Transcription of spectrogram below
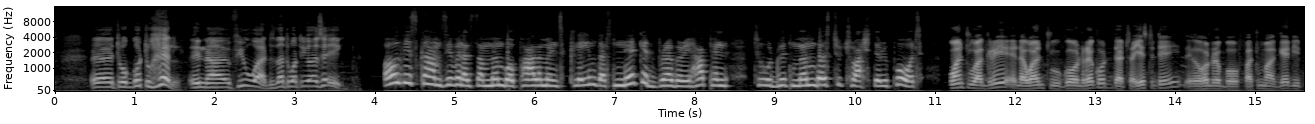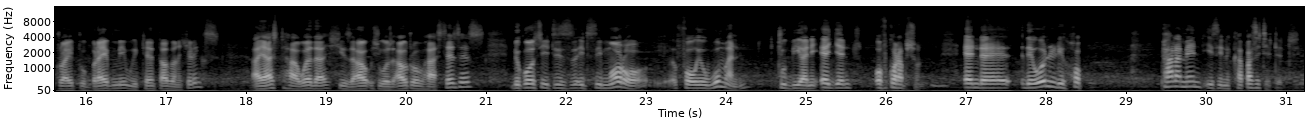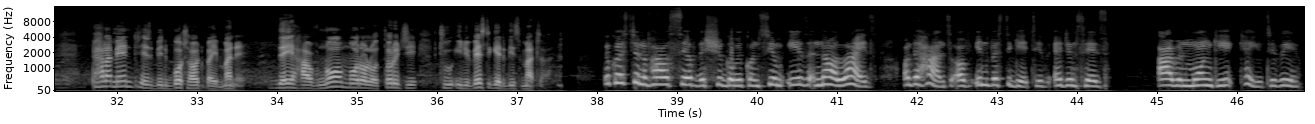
uh, to go to hell in a few words. That's what you are saying. All this comes even as some member of parliament claim that naked bribery happened to hoodwink members to trash the report. I want to agree and I want to go on record that uh, yesterday the Honorable Fatuma Gedi tried to bribe me with 10,000 shillings. I asked her whether she's out, she was out of her senses because it is it's immoral for a woman to be an agent of corruption. And uh, the only hope, Parliament is incapacitated. Parliament has been bought out by money. They have no moral authority to investigate this matter. The question of how safe the sugar we consume is now lies on the hands of investigative agencies. Aaron Mwangi, KUTV.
